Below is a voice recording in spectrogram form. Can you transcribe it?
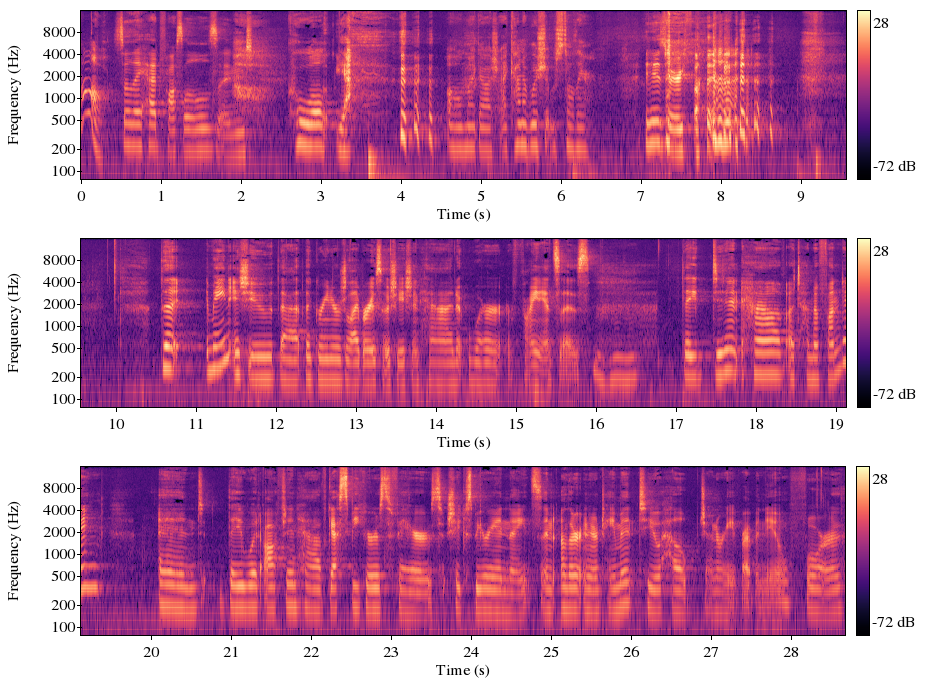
Oh, So they had fossils and, cool. yeah. Oh my gosh, I kind of wish it was still there. It is very fun. the main issue that the Greenridge Library Association had were finances. Mm-hmm. They didn't have a ton of funding, and they would often have guest speakers, fairs, Shakespearean nights, and other entertainment to help generate revenue for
